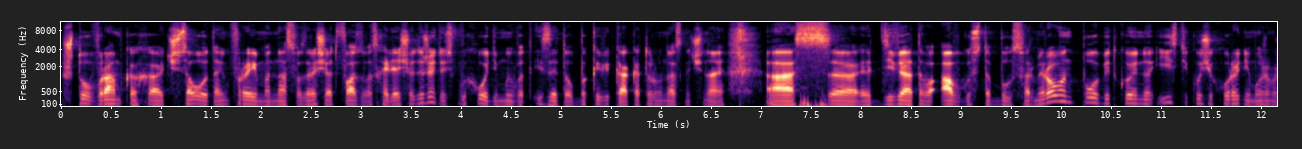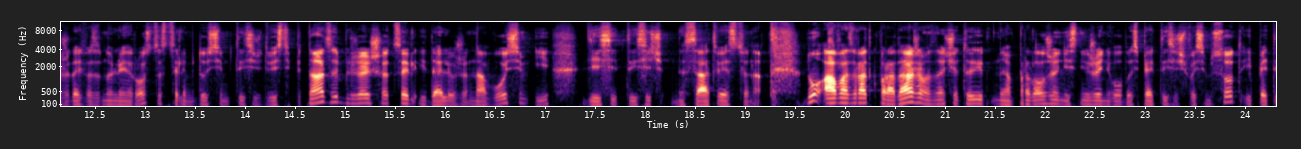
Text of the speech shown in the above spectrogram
что в рамках а, часового таймфрейма нас возвращает в фазу восходящего движения, то есть выходим мы вот из этого боковика, который у нас начиная а, с 9 августа был сформирован по биткоину, и с текущих уровней можем ожидать возобновления роста с целями до 7215, ближайшая цель, и далее уже на 8 и 10 тысяч соответственно. Ну а возврат к продажам, значит и продолжение снижения в область 5800 и 5000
